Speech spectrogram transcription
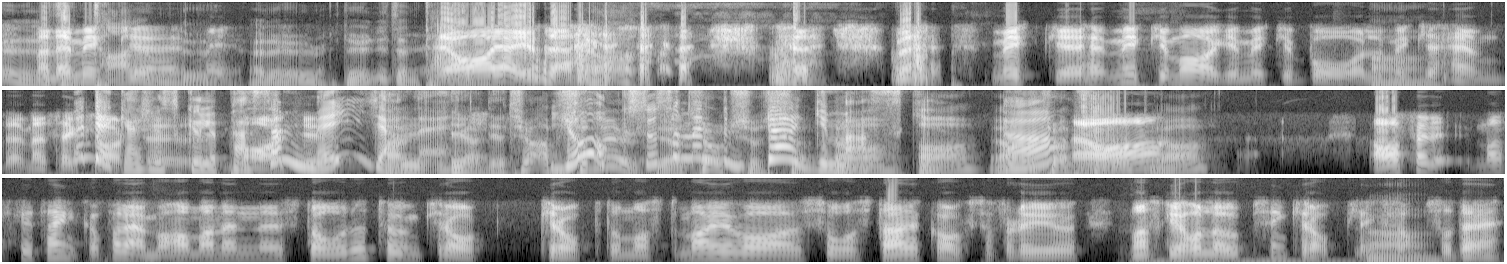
är en men det är mycket, tarm du, eller hur? Du är en liten tarm. Ja, jag är ju det. men mycket, mycket mage, mycket bål, Ja. mycket händer. Men, Men det klart, kanske eh, skulle passa mage- mig, Janne. Ja, det tror jag Jag absolut. också som tror en dagmask. Ja, ja, Ja. ja. Jag Ja. ja. Ja, för man ska ju tänka på det. här, Men har man en stor och tung kropp, kropp då måste man ju vara så stark också. För det är ju, man ska ju hålla upp sin kropp liksom. Ja. Så det,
